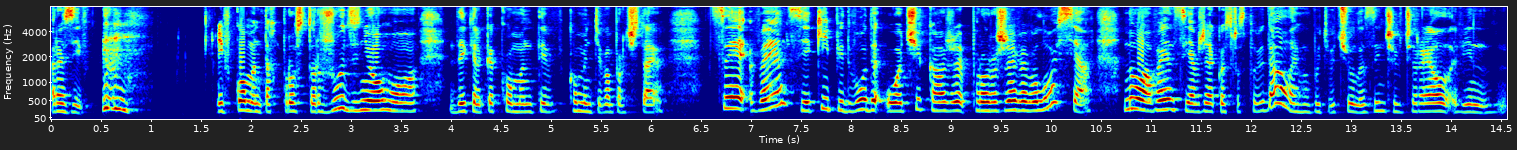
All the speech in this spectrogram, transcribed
разів. І в коментах просто ржуть з нього. Декілька коментів, коментів вам прочитаю. Це Венс, який підводить очі, каже про рожеве волосся. Ну, а Венс я вже якось розповідала, і, мабуть, ви чули з інших джерел, він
